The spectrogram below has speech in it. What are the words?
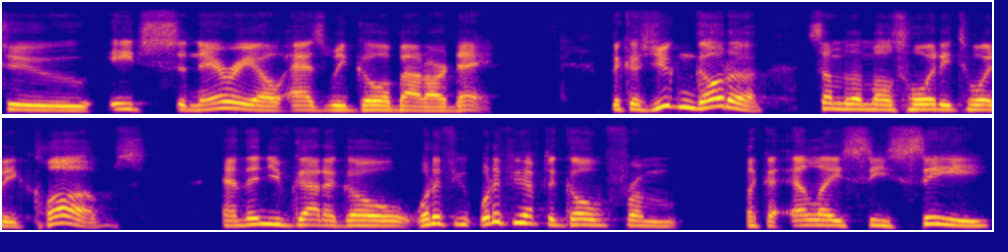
to each scenario as we go about our day. Because you can go to some of the most hoity-toity clubs, and then you've got to go. What if you What if you have to go from like a LACC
